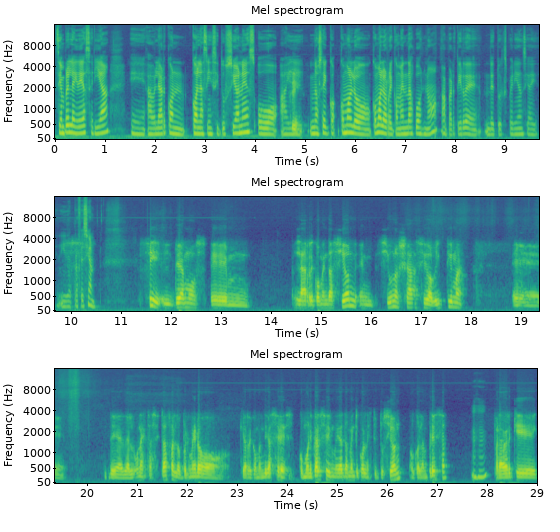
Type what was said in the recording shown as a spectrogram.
siempre la idea sería eh, hablar con, con, las instituciones o ahí, no sé, ¿cómo lo, cómo lo recomendas vos, no? A partir de, de tu experiencia y, de profesión. Sí, digamos, em, la recomendación, en, si uno ya ha sido víctima, eh, de, alguna de estas estafas, lo primero que recomendaría hacer es comunicarse inmediatamente con la institución o con la empresa para ver qué,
